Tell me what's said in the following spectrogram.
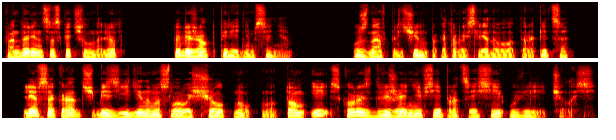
Фандорин соскочил на лед, побежал к передним саням. Узнав причину, по которой следовало торопиться, Лев Сократович без единого слова щелкнул кнутом, и скорость движения всей процессии увеличилась.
